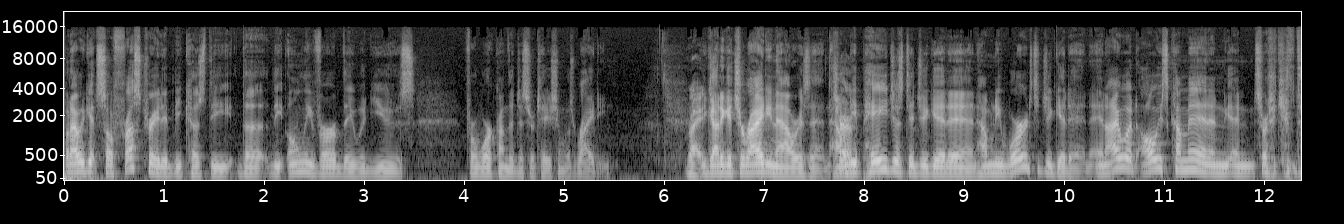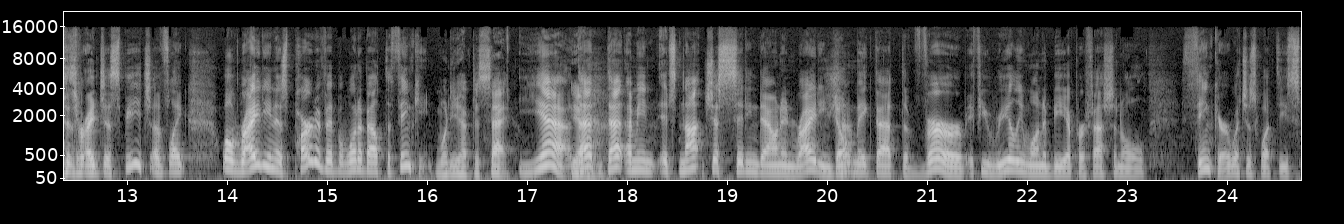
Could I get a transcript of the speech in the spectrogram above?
But I would get so frustrated because the the the only verb they would use for work on the dissertation was writing. Right. You got to get your writing hours in. How Sure. many pages did you get in? How many words did you get in? And I would always come in and, and sort of give this righteous speech of like, well, writing is part of it, but what about the thinking? What do you have to say? Yeah, Yeah. that that I mean, it's not just sitting down and writing. Don't make that the verb. If you really want to be a professional thinker, which is what these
